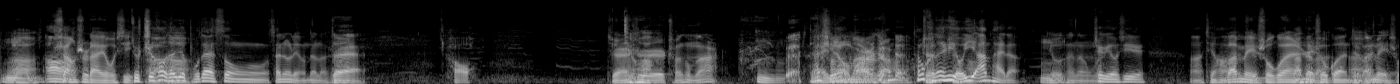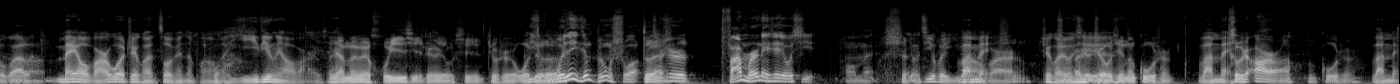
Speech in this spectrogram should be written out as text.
嗯。啊，啊。上世代游戏。就之后他就啊不再送三六零的了？对，好，居然是《传送门二。嗯，大家一定要玩一下。他们可能是有意安排的，嗯。有可能？这个游戏啊挺好，完美收官完美收官，对？完美收官了嗯。没有玩过这款作品的朋友哇们一定要玩一下我现。在每每回忆起这个游戏，就是我觉得我觉得已经不用说了，对就是阀门那些游戏，朋友们是有机会一定完美要玩是。这款游戏这游戏的故事，完美，特别是二啊，故事完美，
